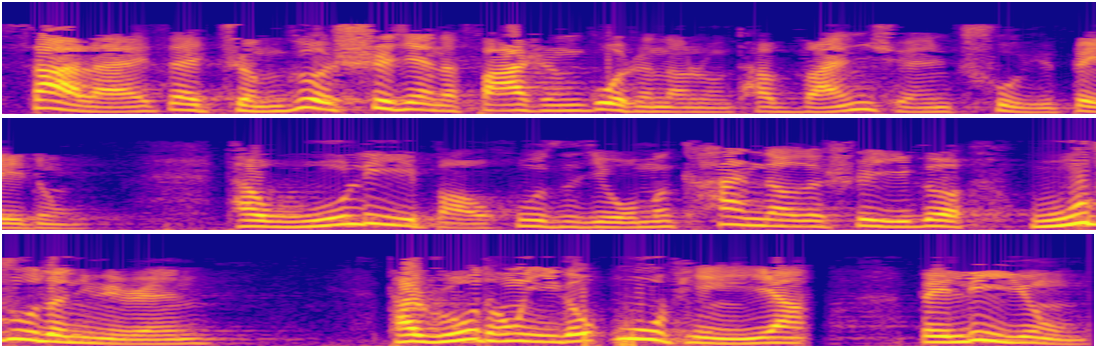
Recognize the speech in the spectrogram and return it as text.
萨莱在整个事件的发生过程当中，他完全处于被动。她无力保护自己，我们看到的是一个无助的女人，她如同一个物品一样被利用，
